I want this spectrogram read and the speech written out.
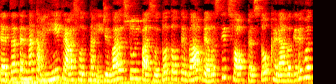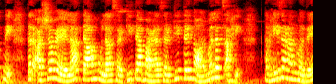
त्याचा त्यांना काहीही त्रास होत नाही. जेव्हा स्टूल पास होतो तो तेव्हा व्यवस्थित सॉफ्ट असतो खडा वगैरे होत नाही. तर अशा वेळेला त्या मुलासाठी त्या बाळासाठी ते नॉर्मलच आहे. काही जणांमध्ये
